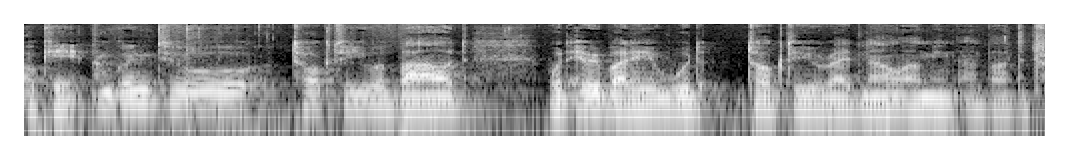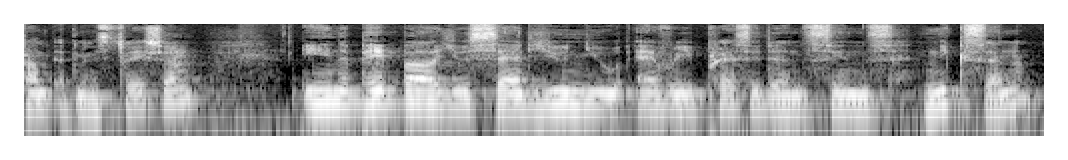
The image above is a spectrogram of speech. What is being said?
Okay, I'm going to talk to you about what everybody would talk to you right now. I mean, about the Trump administration. In a paper, you said you knew every president since Nixon.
